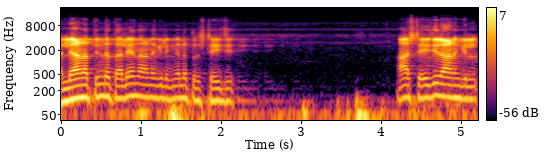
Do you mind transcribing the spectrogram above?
കല്യാണത്തിന്റെ തലേന്നാണെങ്കിൽ ഇങ്ങനത്തെ ഒരു സ്റ്റേജ് ആ സ്റ്റേജിലാണെങ്കിൽ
